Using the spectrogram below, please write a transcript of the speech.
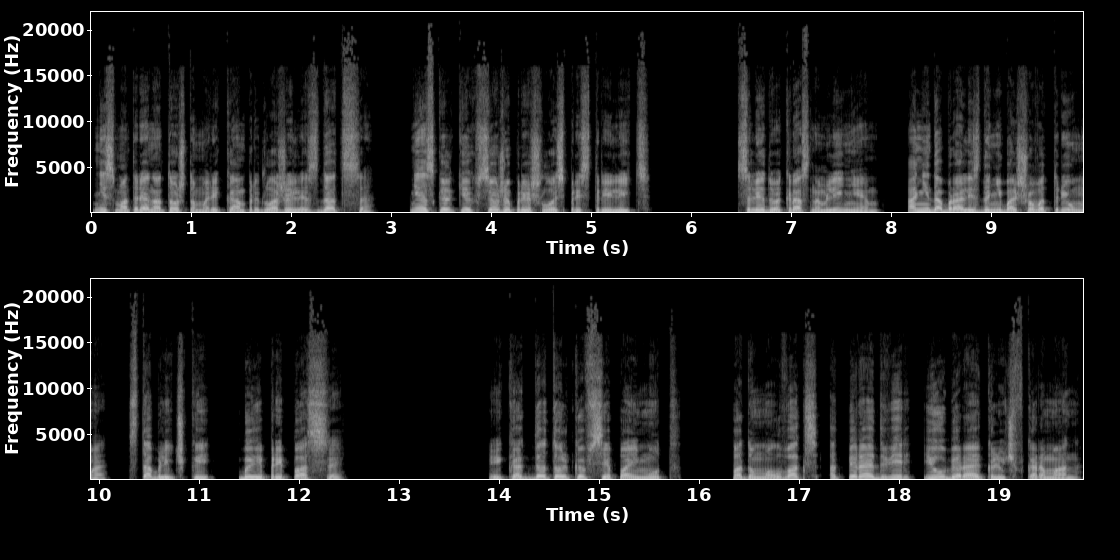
Несмотря на то, что морякам предложили сдаться, нескольких все же пришлось пристрелить. Следуя красным линиям, они добрались до небольшого трюма с табличкой «Боеприпасы». «И когда только все поймут», — подумал Вакс, отпирая дверь и убирая ключ в карман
